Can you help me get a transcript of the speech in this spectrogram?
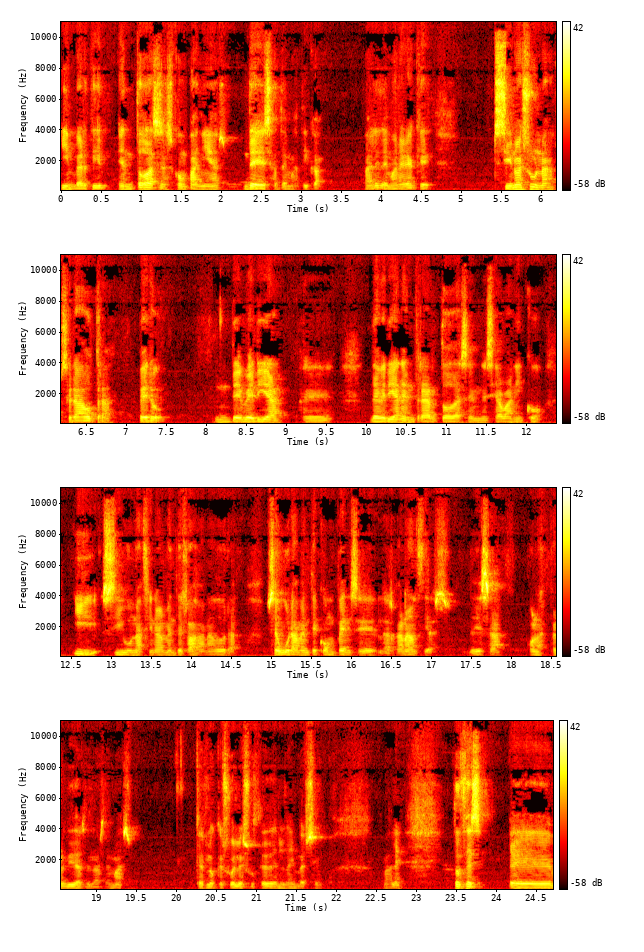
invertir en todas esas compañías de esa temática, ¿vale? De manera que si no es una, será otra, pero debería, eh, deberían entrar todas en ese abanico y si una finalmente es la ganadora, seguramente compense las ganancias de esa con las pérdidas de las demás, que es lo que suele suceder en la inversión. ¿Vale? Entonces, eh,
